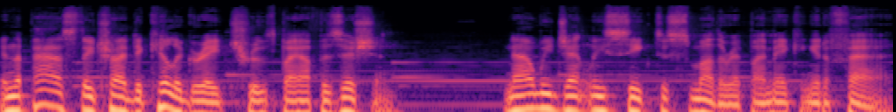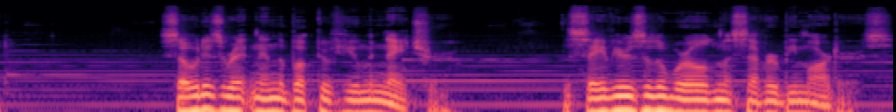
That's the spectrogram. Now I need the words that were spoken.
In the past, they tried to kill a great truth by opposition. Now we gently seek to smother it by making it a fad. So it is written in the book of human nature the saviors of the world must ever be martyrs.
